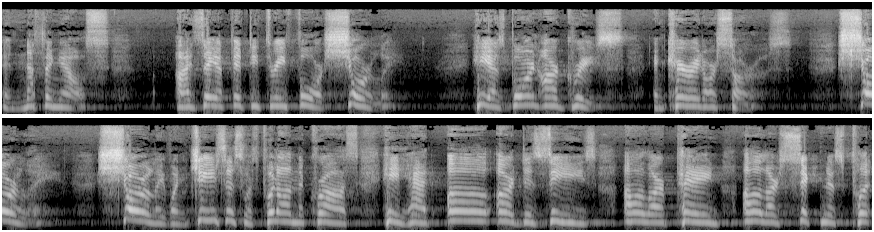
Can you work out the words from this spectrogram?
and nothing else? Isaiah 53 4 Surely he has borne our griefs and carried our sorrows. Surely, surely, when Jesus was put on the cross, he had all our disease, all our pain, all our sickness put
